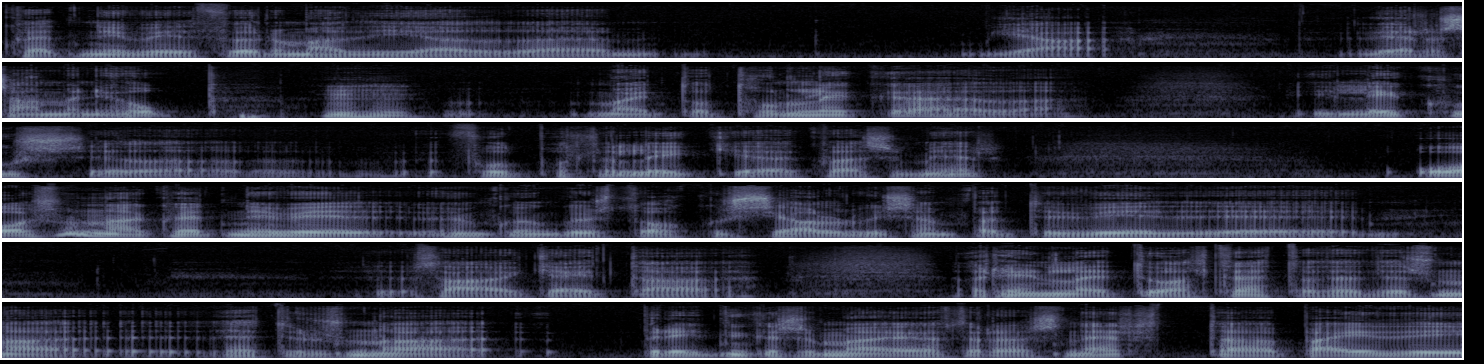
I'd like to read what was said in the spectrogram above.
hvernig við förum að því að um, já, vera saman í hóp. Mm -hmm. mæta á tónleika eða í leikhús eða fótbollaleiki eða hvað sem er og svona hvernig við umgöngust okkur sjálf í sambandi við uh, það að gæta reynleiti og allt þetta þetta er svona, þetta er svona breytingar sem að eftir að snerta bæði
